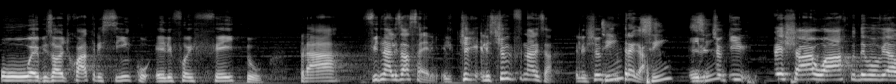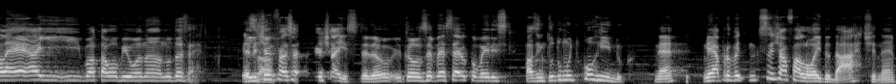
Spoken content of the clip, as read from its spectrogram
o episódio 4 e 5, ele foi feito pra finalizar a série. Ele tinha- eles tinham que finalizar, eles tinham que Sim, entregar. sim, Eles sim. tinham que fechar o arco, devolver a Leia e, e botar o Obi-Wan no deserto. Eles tinham que fechar isso, entendeu? Então você percebe como eles fazem tudo muito corrido, né? E aproveitando que você já falou aí do Dart, né?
